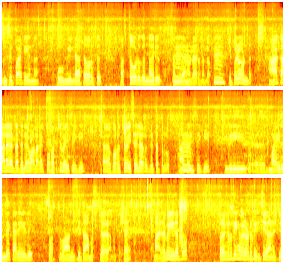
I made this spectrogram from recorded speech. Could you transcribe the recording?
മുനിസിപ്പാലിറ്റിയിൽ നിന്ന് ഭൂമിയില്ലാത്തവർക്ക് വസ്തു കൊടുക്കുന്ന ഒരു സംവിധാനം ഉണ്ടായിരുന്നല്ലോ. ഇപ്പോഴും ഉണ്ട്. ആ കാലഘട്ടത്തിൽ വളരെ കുറച്ച് പൈസയ്ക്ക് കുറച്ച് പൈസയിൽ അവർക്ക് കിട്ടത്തുള്ളൂ. ആ പൈസയ്ക്ക് ഇവർ ഈ വയലിന്റെ കരയിൽ വസ്തു വാങ്ങിച്ച് താമസിച്ചവരാണ്. പക്ഷേ മഴ പെയ്തപ്പോൾ പ്രകൃതി അവരോട് തിരിച്ചു കാണിച്ചു.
